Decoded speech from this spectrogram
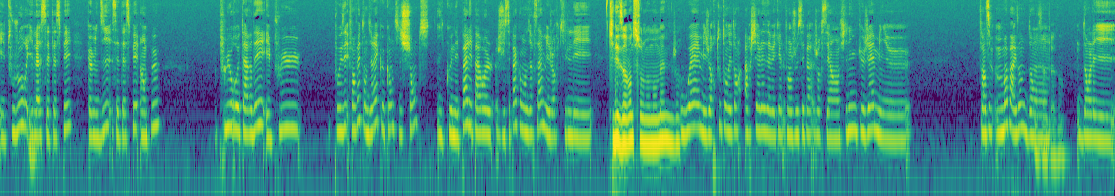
et toujours, il a cet aspect, comme il dit, cet aspect un peu plus retardé et plus posé. Enfin, en fait, on dirait que quand il chante, il connaît pas les paroles. Je sais pas comment dire ça, mais genre qu'il les. Qui les invente sur le moment même, genre. Ouais, mais genre tout en étant archi à l'aise avec elle. Enfin, je sais pas, genre c'est un feeling que j'aime et. euh, Enfin, moi par exemple, dans, dans les.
